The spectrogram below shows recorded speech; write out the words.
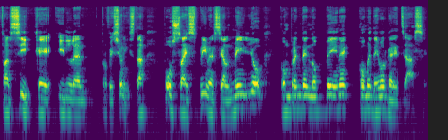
far sì che il professionista possa esprimersi al meglio comprendendo bene come deve organizzarsi.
